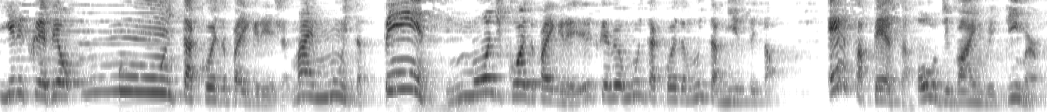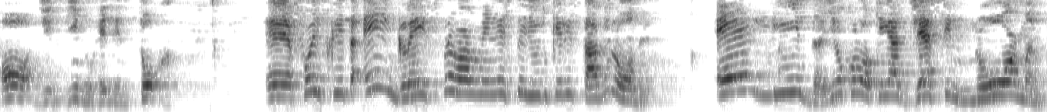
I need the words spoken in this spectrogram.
E ele escreveu muita coisa para a igreja, mas muita. Pense, um monte de coisa para a igreja. Ele escreveu muita coisa, muita missa e tal. Essa peça, O Divine Redeemer, O Divino Redentor, é, foi escrita em inglês, provavelmente nesse período que ele estava em Londres. É linda. E eu coloquei a Jessie Norman,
